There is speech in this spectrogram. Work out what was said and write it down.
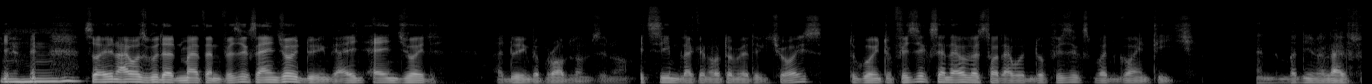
so, you know, I was good at math and physics. I enjoyed doing that. I, I enjoyed uh, doing the problems, you know. It seemed like an automatic choice to go into physics, and I always thought I would do physics but go and teach. And, but you know, life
